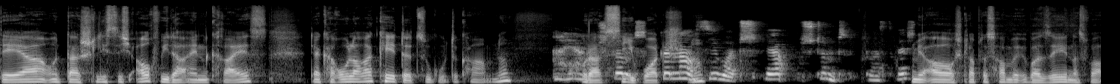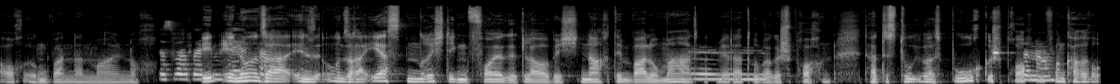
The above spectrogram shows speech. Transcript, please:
der, und da schließt sich auch wieder ein Kreis, der Carola Rakete zugute kam. Ne? Ah, ja, Oder. Sea-Watch, Genau, ne? Sea-Watch. Ja, stimmt. Du hast recht. Wir auch. Ich glaube, das haben wir übersehen. Das war auch irgendwann dann mal noch. Das war bei In, in, unserer, in unserer ersten richtigen Folge, glaube ich, nach dem Valomat, hatten wir darüber gesprochen. Da hattest du über das Buch gesprochen Genau. von Car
